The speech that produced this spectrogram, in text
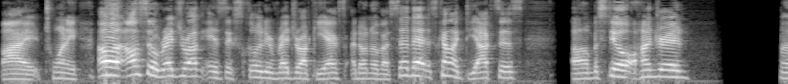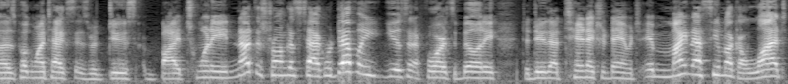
by 20. Uh, also, Regirock is excluding Regirock EX. I don't know if I said that. It's kind of like Deoxys. Um, but still, 100 uh, his Pokemon attacks is reduced by 20. Not the strongest attack. We're definitely using it for its ability to do that 10 extra damage. It might not seem like a lot,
